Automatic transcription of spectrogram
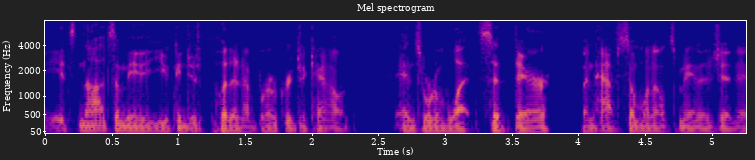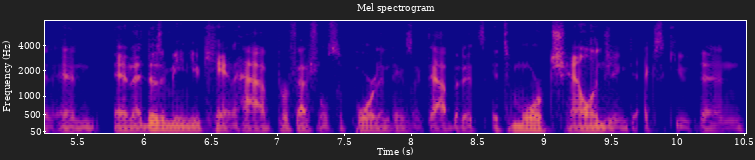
It's not something that you can just put in a brokerage account and sort of let sit there and have someone else manage it. And and that doesn't mean you can't have professional support and things like that, but it's it's more challenging to execute than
